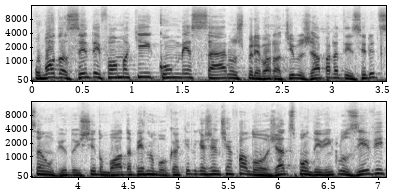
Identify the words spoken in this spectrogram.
O Moda Center informa que começaram os preparativos já para a terceira edição, viu, do estilo Moda Pernambuco, aquilo que a gente já falou, já disponível, inclusive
